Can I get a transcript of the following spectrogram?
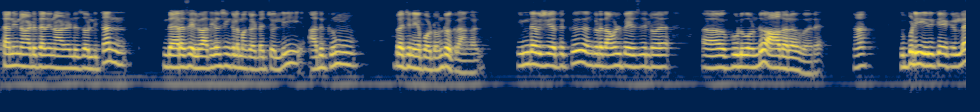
தனி நாடு தனி நாடுன்னு சொல்லித்தான் இந்த அரசியல்வாதிகள் சிங்கள மக்கள்கிட்ட சொல்லி அதுக்கும் பிரச்சனையை போட்டுன்னு இருக்கிறாங்க இந்த விஷயத்துக்கு எங்களோட தமிழ் பேசுகிற குழு கொண்டு ஆதரவு வேறு. ஆ? இப்படி இருக்கைகளில்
